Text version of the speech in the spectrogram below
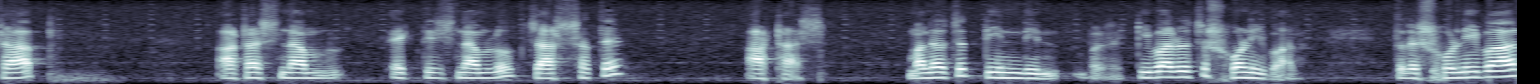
সাত, আঠাশ নাম, একত্রিশ নামলো, চার সাথে আঠাশ। মানে হচ্ছে তিন দিন কী বার হচ্ছে? শনিবার। তাহলে শনিবার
